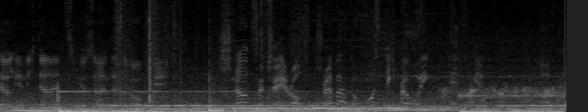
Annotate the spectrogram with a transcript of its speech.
Kerl hier nicht der Einzige sein, der drauf geht. Schnauze, J-Rock. Trevor, du musst dich beruhigen. Hilf mir.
